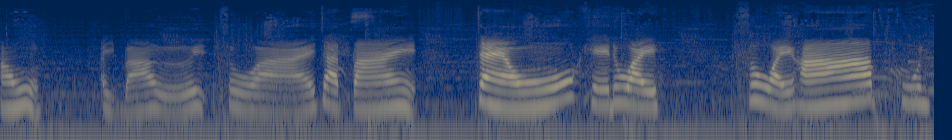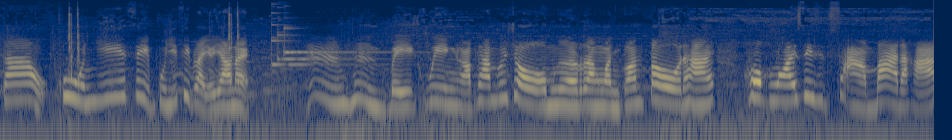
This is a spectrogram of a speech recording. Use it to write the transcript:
เอาไอ้บ้าเอ้ยสวยจัดไป แจ๋วเคด้วย สวยครับ คูณ 9 คูณ 20 คูณ 20 ไหลยาวๆหน่อยอืมบิ๊กวิงครับท่านผู้ชมเงินรางวัลก้อนโตนะคะ643 บาทนะครับ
